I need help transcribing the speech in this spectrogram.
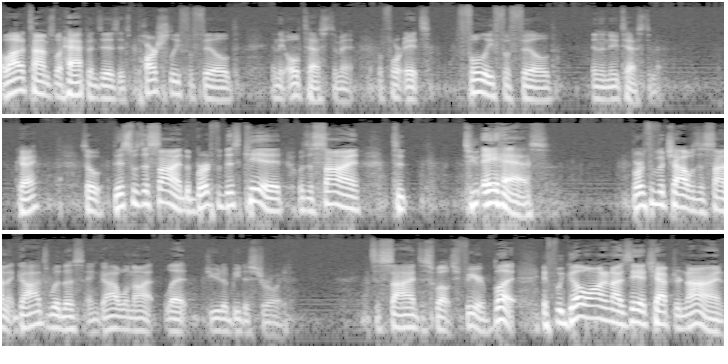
a lot of times what happens is it's partially fulfilled in the Old Testament before it's fully fulfilled in the New Testament. Okay? So this was a sign. The birth of this kid was a sign to, to Ahaz, birth of a child was a sign that God's with us and God will not let Judah be destroyed. It's a sign to squelch fear. But if we go on in Isaiah chapter 9,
